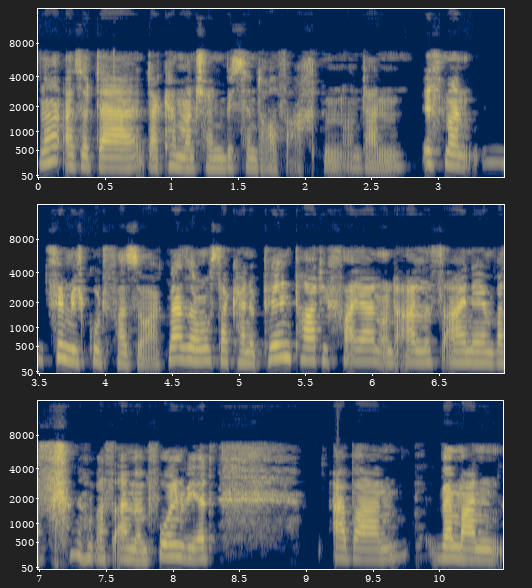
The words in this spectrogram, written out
Ne, also da, da kann man schon ein bisschen drauf achten und dann ist man ziemlich gut versorgt. Ne? Also man muss da keine Pillenparty feiern und alles einnehmen, was, was einem empfohlen wird. Aber wenn man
